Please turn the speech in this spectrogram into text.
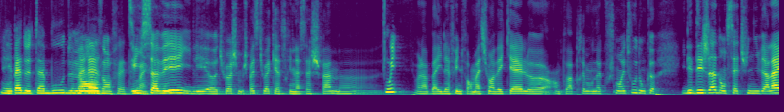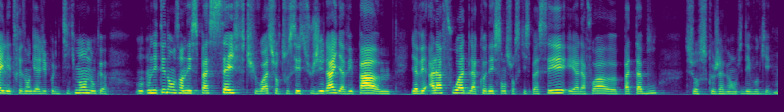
Il n'y avait pas de tabou, de Non. malaise en fait. et ouais. il savait, il est, euh, tu vois, je, je sais pas si tu vois Catherine la sage-femme. euh, Oui. voilà, bah, il a fait une formation avec elle euh, un peu après mon accouchement et tout. Donc, euh, il est déjà dans cet univers-là. Il est très engagé politiquement. Donc, on, on était dans un espace safe, tu vois, sur tous ces sujets-là. Il y avait pas, il y avait à la fois de la connaissance sur ce qui se passait et à la fois pas de tabou sur ce que j'avais envie d'évoquer. Mm.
